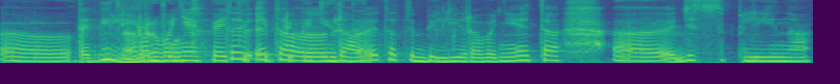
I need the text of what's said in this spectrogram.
э, табелирование, опять-таки, это, да, это табелирование, это э, дисциплина,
